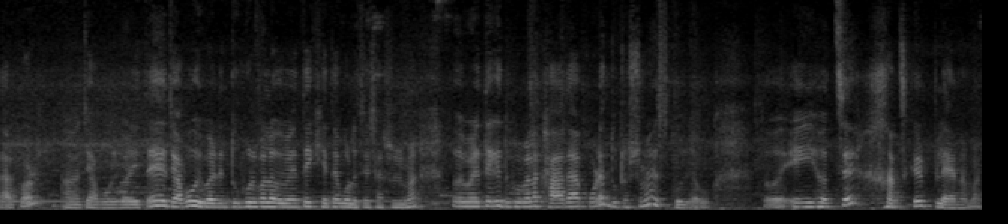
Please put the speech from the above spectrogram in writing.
তারপর যাব। ওই বাড়িতে যাব। ওই বাড়িতে দুপুরবেলা ওই বাড়িতেই খেতে বলেছে শাশুড়ি মা। তো ওই বাড়ি থেকে দুপুরবেলা খাওয়া দাওয়া করে দুটোর সময় স্কুল যাব। তো এই হচ্ছে আজকের প্ল্যান আমার।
